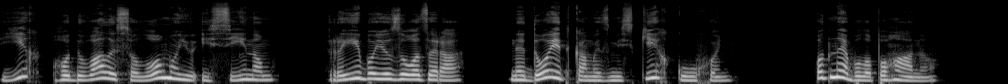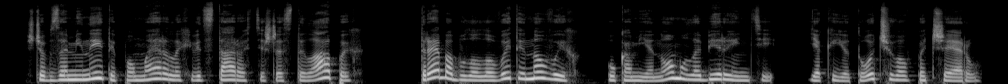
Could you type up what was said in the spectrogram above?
Їх годували соломою і сіном, рибою з озера, недоїдками з міських кухонь. Одне було погано щоб замінити померлих від старості шестилапих, треба було ловити нових у кам'яному лабіринті, який оточував печеру.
